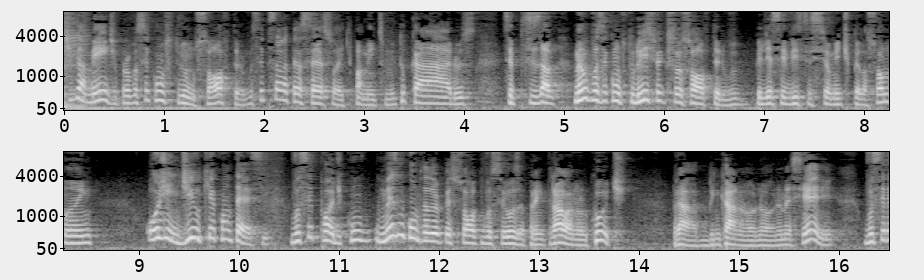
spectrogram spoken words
Antigamente, para você construir um software, você precisava ter acesso a equipamentos muito caros, você precisava, mesmo que você construísse o seu software, ele ia ser visto essencialmente pela sua mãe. Hoje em dia, o que acontece? Você pode, com o mesmo computador pessoal que você usa para entrar lá no Orkut, para brincar no, no, no, MSN, você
